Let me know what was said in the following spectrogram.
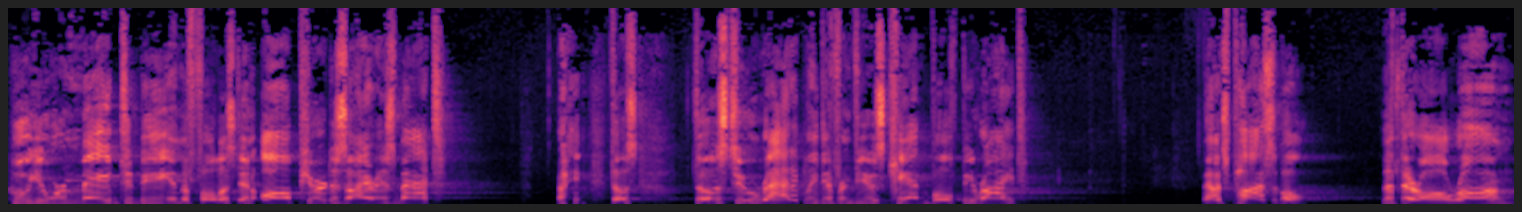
who you were made to be in the fullest, and all pure desire is met. Right? Those, those two radically different views can't both be right. Now, it's possible that they're all wrong,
